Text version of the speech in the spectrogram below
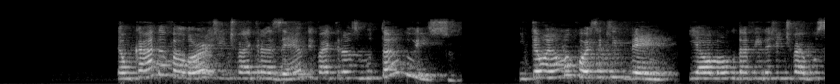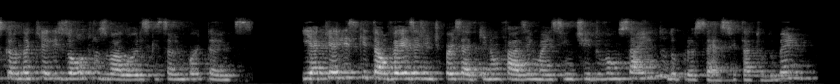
Então, cada valor a gente vai trazendo e vai transmutando isso. Então, é uma coisa que vem e ao longo da vida a gente vai buscando aqueles outros valores que são importantes. E aqueles que talvez a gente percebe que não fazem mais sentido vão saindo do processo e tá tudo bem,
